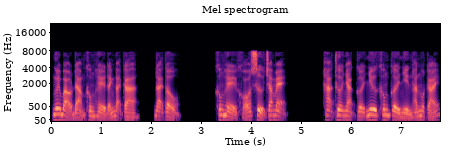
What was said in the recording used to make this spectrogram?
ngươi bảo đảm không hề đánh đại ca, đại tẩu. Không hề khó xử cha mẹ. Hạ thừa nhạc cười như không cười nhìn hắn một cái,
